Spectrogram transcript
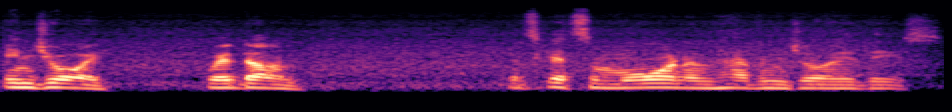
enjoy. We're done. Let's get some wine and have enjoy this.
